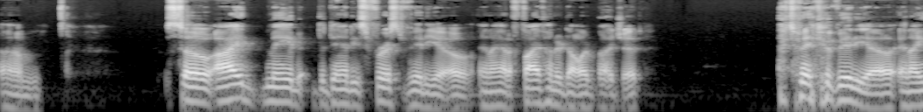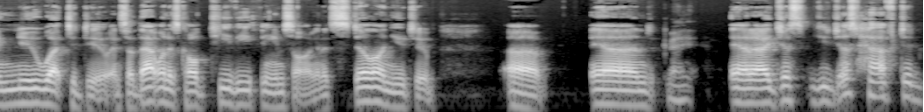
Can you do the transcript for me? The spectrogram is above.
Um, so I made the Dandy's first video, and I had a five hundred dollar budget, to make a video and I knew what to do. And so that one is called TV theme song and it's still on YouTube. Uh, and Great. and I just you just have to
